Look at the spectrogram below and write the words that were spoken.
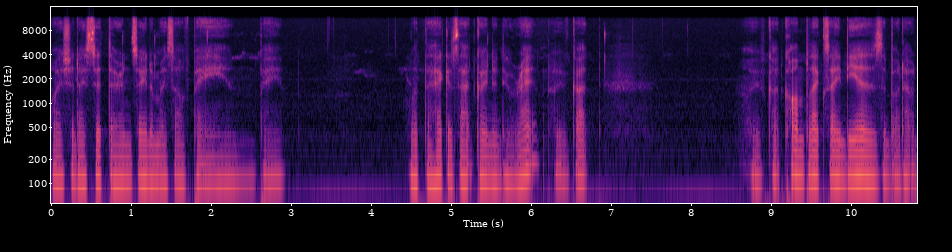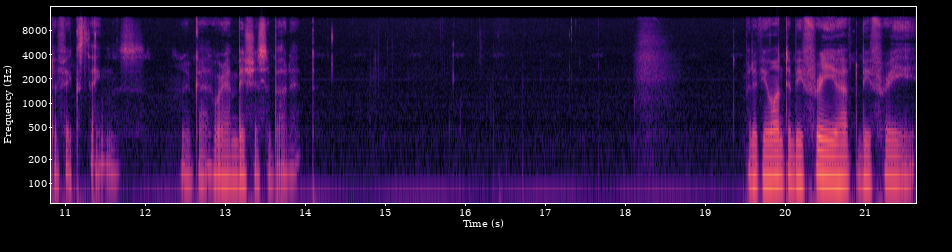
Why should I sit there and say to myself, pain, pain? What the heck is that going to do, right? We've got we've got complex ideas about how to fix things. We've got we're ambitious about it. But if you want to be free, you have to be free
